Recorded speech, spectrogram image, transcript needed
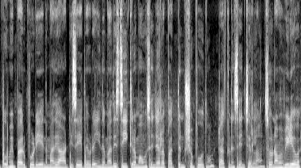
எப்போவுமே பருப்புடையே இந்த மாதிரி ஆட்டி செய்கிறத விட இந்த மாதிரி சீக்கிரமாகவும் செஞ்சிடலாம் பத்து நிமிஷம் போதும் டக்குன்னு செஞ்சிடலாம். ஸோ நம்ம வீடியோவை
